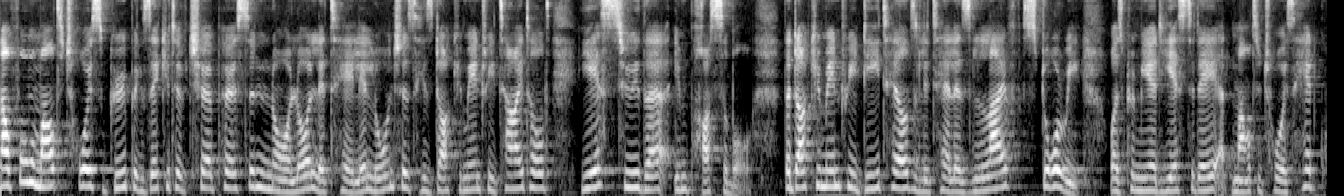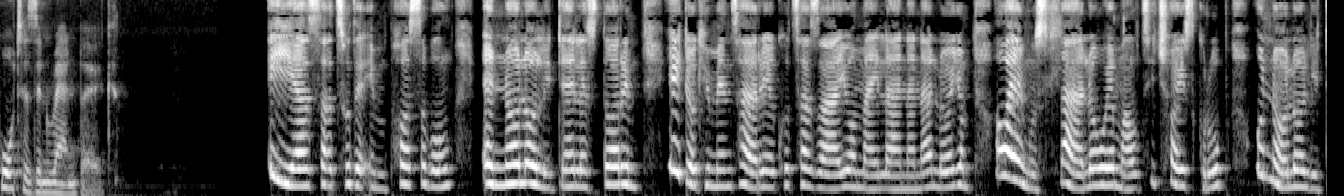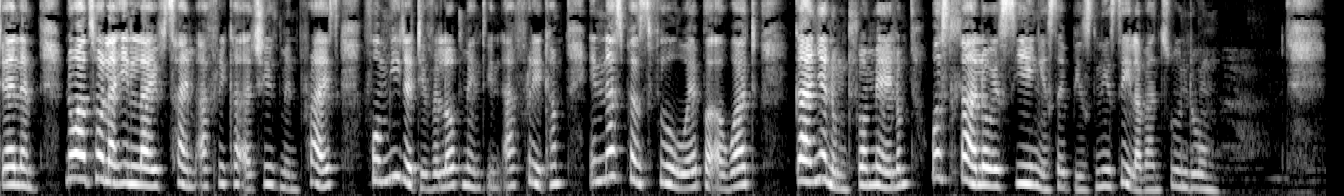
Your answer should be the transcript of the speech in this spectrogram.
Now, former MultiChoice Group Executive Chairperson Nolo Letele launches his documentary titled Yes to the Impossible. The documentary details Letele's life story was premiered yesterday at MultiChoice headquarters in Randburg. Yes to the Impossible, Enolo Letele story, idocumentary ekhuthazayo mayelana naloyo owayengusihlalo we-multi-choice group uNolo Letele nowathola i-Lifetime Africa Achievement Prize for Media Development in Africa i-Naspers Phil Webber Award kanye nomklomelo wosihlalo wesiyingi sebhizinisi labansundu.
